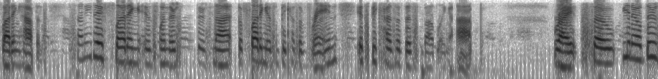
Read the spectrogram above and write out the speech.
flooding happens. Sunny day flooding is when there's there's not the flooding isn't because of rain, it's because of this bubbling up. Right. So, you know, there's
